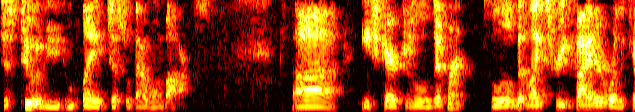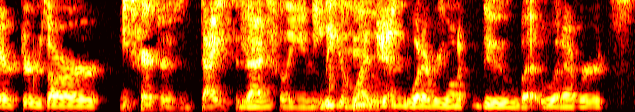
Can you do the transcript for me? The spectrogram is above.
just two of you, you can play just with that one box. Uh, each character is a little different. It's a little bit like Street Fighter, where the characters are Each character's dice is Yeah. actually unique. League of too. Legend, whatever you want to do, but whatever. It's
